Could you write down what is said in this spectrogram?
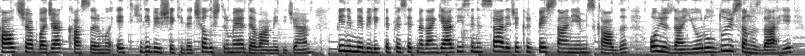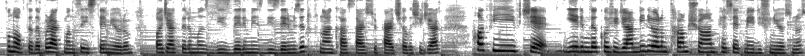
kalça bacak kaslarımı etkili bir şekilde çalıştırmaya devam edeceğim. Benimle birlikte pes etmeden geldiyseniz sadece 45 saniyemiz kaldı. O yüzden yorulduysanız dahi bu noktada bırakmanızı istemiyorum. Bacaklarımız, dizlerimiz, dizlerimize tutunan kaslar süper çalışacak. Hafifçe yerimde koşacağım. Biliyorum tam şu an pes etmeyi düşünüyorsunuz.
